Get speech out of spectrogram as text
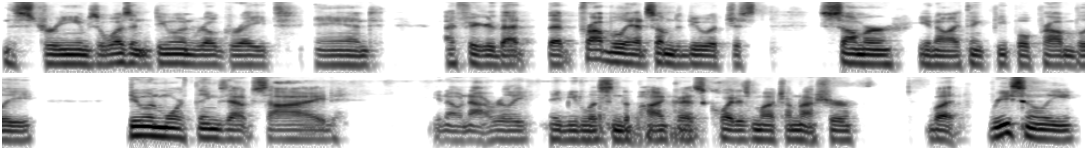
the streams. It wasn't doing real great, and I figured that that probably had something to do with just summer. You know, I think people probably doing more things outside. You know, not really maybe listen to podcasts quite as much. I'm not sure, but recently,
